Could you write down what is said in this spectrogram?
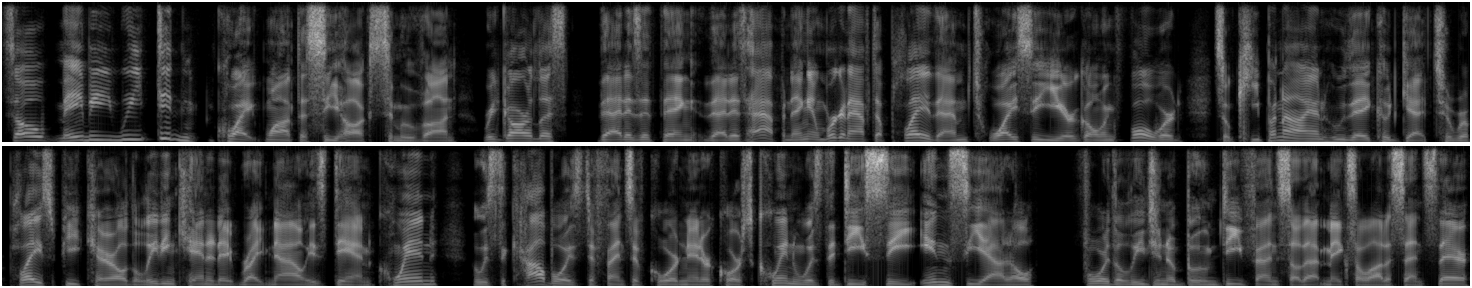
So maybe we didn't quite want the Seahawks to move on. Regardless, that is a thing that is happening, and we're going to have to play them twice a year going forward. So keep an eye on who they could get to replace Pete Carroll. The leading candidate right now is Dan Quinn, who is the Cowboys defensive coordinator. Of course, Quinn was the DC in Seattle for the Legion of Boom defense, so that makes a lot of sense there.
